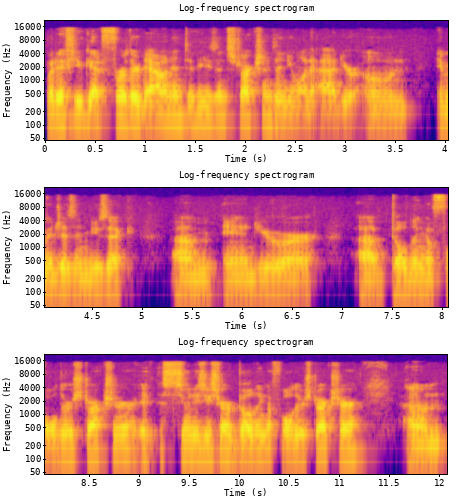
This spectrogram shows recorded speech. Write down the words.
But if you get further down into these instructions and you want to add your own images and music um, and you're uh, building a folder structure, if, as soon as you start building a folder structure, um,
